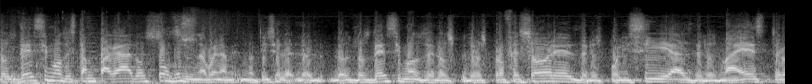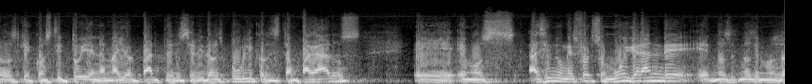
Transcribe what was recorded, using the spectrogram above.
Los décimos están pagados, es una buena noticia, lo- lo- los, los décimos de los, de los profesores, de los policías, de los maestros que constituyen la mayor parte de los servidores públicos están pagados. Eh, hemos haciendo un esfuerzo muy grande, eh, nos, nos hemos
